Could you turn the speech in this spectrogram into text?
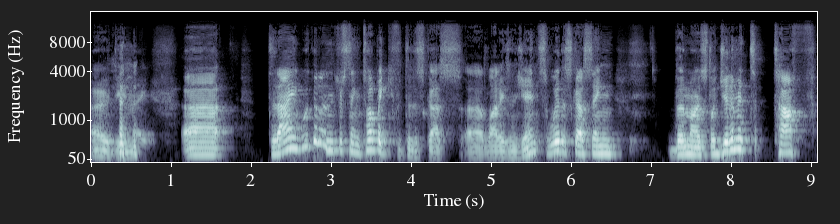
Oh dear me. Uh, today we've got an interesting topic to discuss, uh, ladies and gents. We're discussing the most legitimate, tough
